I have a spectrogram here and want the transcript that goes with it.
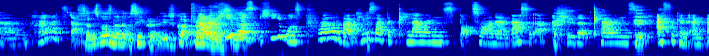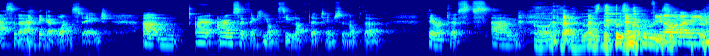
um, highlights done. So this wasn't a little secret. He was quite proud no, of this. he was he was proud about it. He was like the Clarins Botswana ambassador, actually the Clarins African ambassador, I think at one stage. Um, I I also think he obviously loved the attention of the therapists. Um, Oh, okay. There's, there's another reason. you know what I mean?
